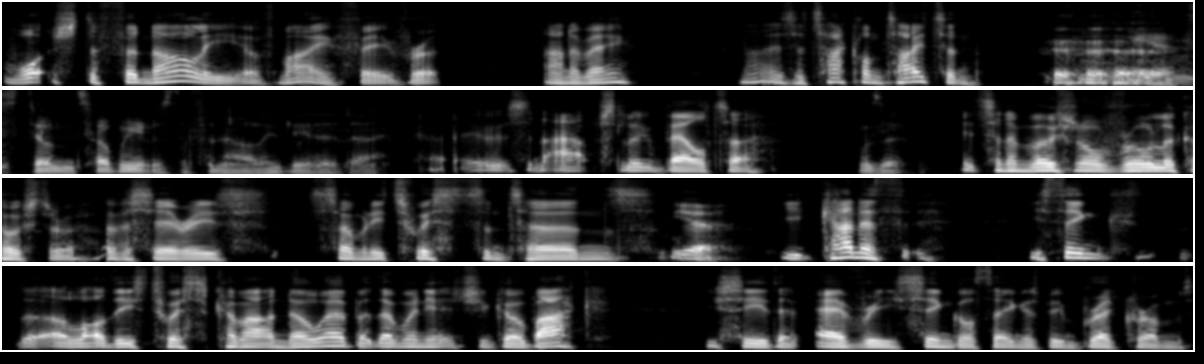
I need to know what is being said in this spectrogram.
watched the finale of my favourite anime. That is Attack on Titan. yes, Dylan told me it was the finale the other day. Uh, It was an absolute belter. Was it? It's an emotional roller coaster of a series. So many twists and turns. Yeah. You kind of th- you think that a lot of these twists come out of nowhere, but then when you actually go back, you see that every single thing has been breadcrumbed.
